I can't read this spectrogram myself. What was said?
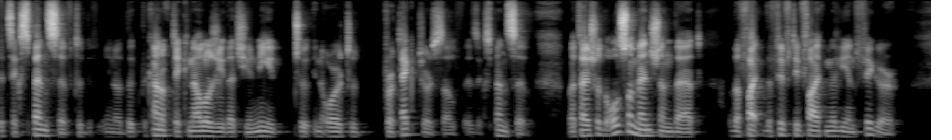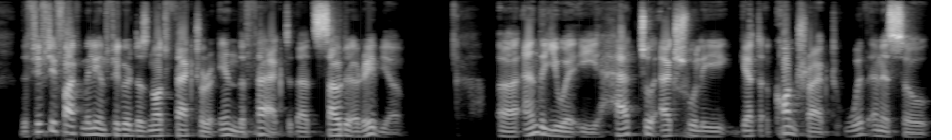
it's expensive to you know the, the, kind of technology that you need to in order to protect yourself is expensive. But i should also mention that the fi- the 55 million figure the 55 million figure does not factor in the fact that saudi arabia uh, and the uae had to actually get a contract with nso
